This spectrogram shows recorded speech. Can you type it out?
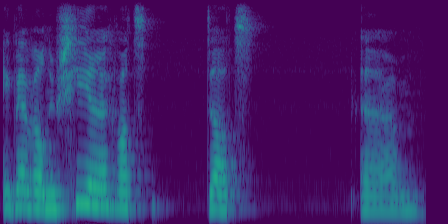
ik ben wel nieuwsgierig wat dat um,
